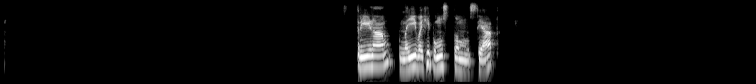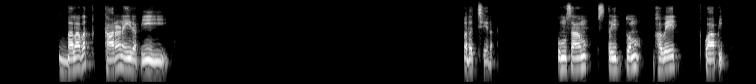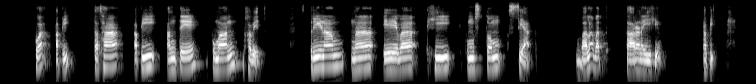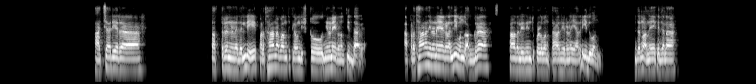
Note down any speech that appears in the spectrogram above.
ಸ್ತ್ರೀಣಾಂ ನೈವ ಹಿ ಪುಂಸ್ತ್ವಂ ಸ್ಯಾತ್ ಬಲವತ್ ಕಾರಣೈರಪಿ ಪದಚ್ಛೇದ ಪುಂಸಾಂ ಸ್ತ್ರೀತ್ವಂ ಭವೇತ್ ಕ್ವಾಪಿ ಕ್ವ ಅಪಿ ತಥಾ ಅಪಿ ಅಂತೆ ಪುಮಾನ್ ಭವೇತ್ ಸ್ತ್ರೀಣಾಂ ನ ಏವ ಹಿ ಪುಂಸ್ತ್ವಂ ಸ್ಯಾತ್ ಬಲವತ್ ಕಾರಣೈಹಿ ಅಪಿ ಆಚಾರ್ಯರ ತತ್ರ ನಿರ್ಣಯದಲ್ಲಿ ಪ್ರಧಾನವಾದಂತ ಕೆಲವೊಂದಿಷ್ಟು ನಿರ್ಣಯಗಳು ಅಂತ ಇದ್ದಾವೆ ಆ ಪ್ರಧಾನ ನಿರ್ಣಯಗಳಲ್ಲಿ ಒಂದು ಅಗ್ರ ಸ್ಥಾನದಲ್ಲಿ ನಿಂತುಕೊಳ್ಳುವಂತಹ ನಿರ್ಣಯ ಅಂದ್ರೆ ಇದು ಒಂದು. ಇದನ್ನು ಅನೇಕ ಜನ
